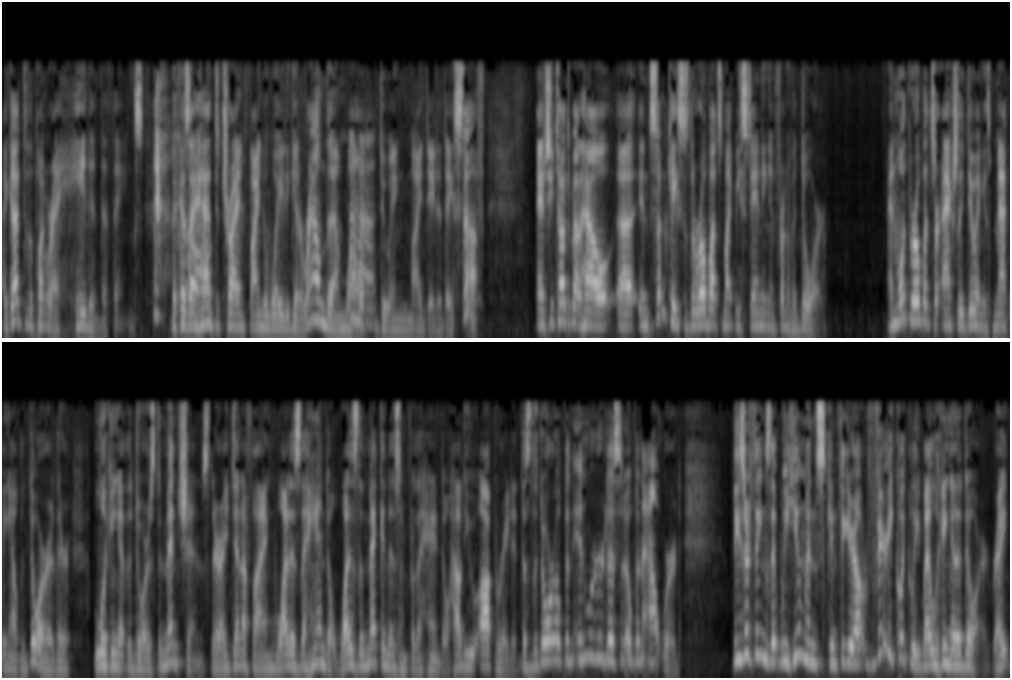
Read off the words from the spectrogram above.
I got to the point where I hated the things because I had to try and find a way to get around them while Uh-huh. doing my day to day stuff. And she talked about how, uh, in some cases, the robots might be standing in front of a door. And what the robots are actually doing is mapping out the door. They're looking at the door's dimensions. They're identifying what is the handle? What is the mechanism for the handle? How do you operate it? Does the door open inward or does it open outward? These are things that we humans can figure out very quickly by looking at a door, right?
